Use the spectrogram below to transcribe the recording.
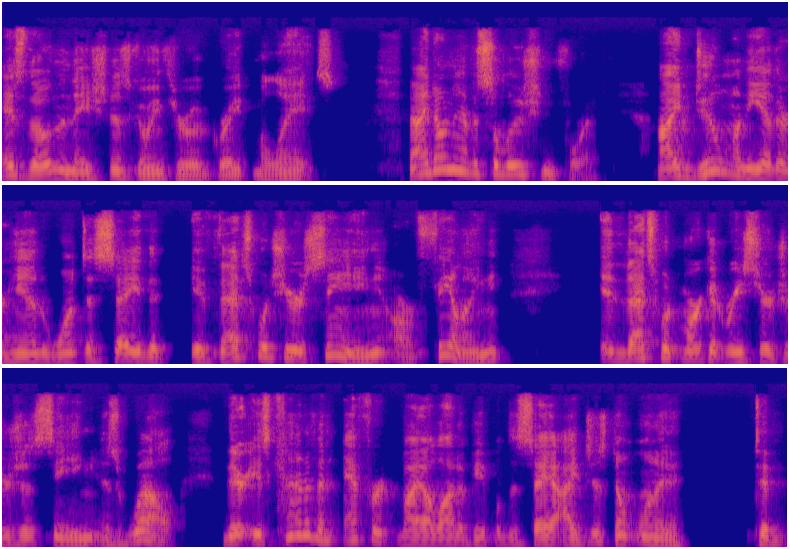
as though the nation is going through a great malaise. Now i don't have a solution for it. I do on the other hand want to say that if that's what you're seeing or feeling that's what market researchers are seeing as well. There is kind of an effort by a lot of people to say, I just don't want to to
